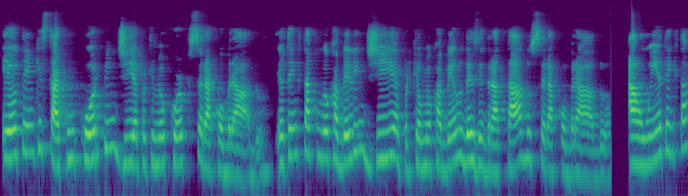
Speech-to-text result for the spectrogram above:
Eu tenho que estar com o corpo em dia, porque meu corpo será cobrado. Eu tenho que estar com o meu cabelo em dia, porque o meu cabelo desidratado será cobrado. A unha tem que estar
